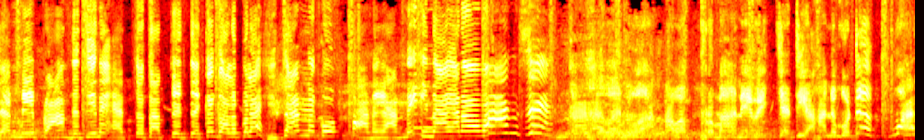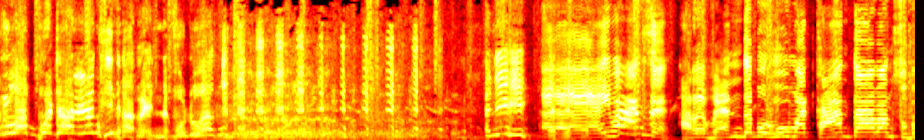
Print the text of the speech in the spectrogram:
දැන් මේ ප්‍රාන්තේ තියෙන ඇත්ත තත්ත්වෙත් එක්ක ගලපලා හිතන්නකෝ. පණ යන්නේ hina යනවා වහන්සේ. කහවනුව අවප්‍රමාණය වෙච්ච ඇති අහනකොට වරුවක් බඩල්ලන් හිනා වෙන්න පුළුවන්. අනේ ඇයි වහන්සේ? අර වැන්දපු රූමත් කාන්තාවන් සුබ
